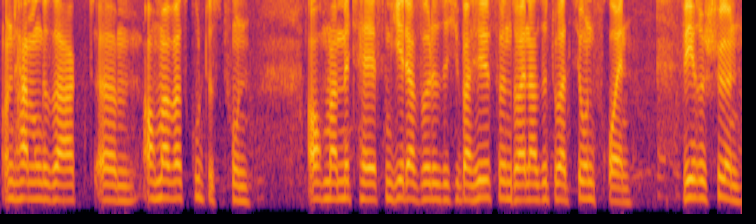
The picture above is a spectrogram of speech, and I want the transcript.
und haben gesagt, ähm, auch mal was Gutes tun, auch mal mithelfen. Jeder würde sich über Hilfe in so einer Situation freuen. Wäre schön,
